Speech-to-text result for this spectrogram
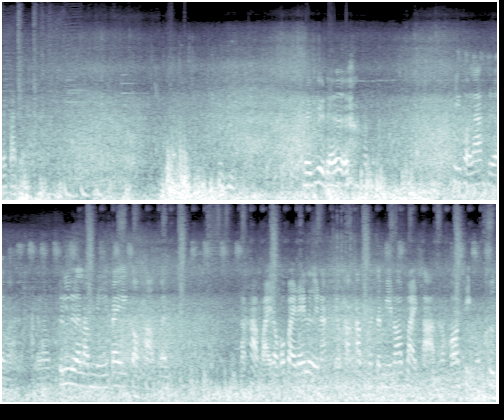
ไปตัดเองเลิกอยู่เด้อพี่เขาลากเรือมาเดี๋ยวเราขึ้นเรือลำนี้ไปเกาะขามกัน ถ้าขาไปเราก็ไปได้เลยนะ เดี๋ยวขากลับมันจะมีรอบบ่ายสามแล้วก็สี่โมงครึ่ง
